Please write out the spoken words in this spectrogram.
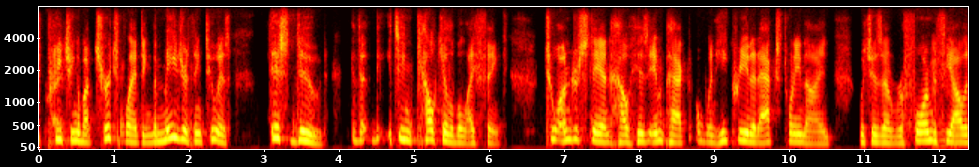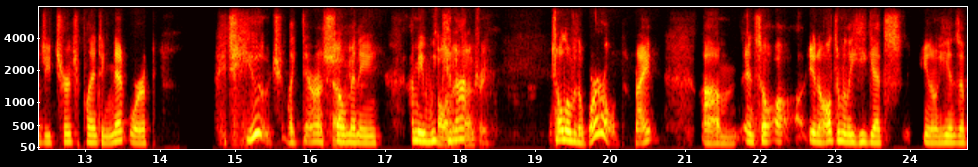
Right. preaching about church planting the major thing too is this dude the, the- it's incalculable i think to understand how his impact when he created acts 29 which is a reformed Mhm. theology church planting network it's huge like there are so Oh, yeah. many i mean we it's all over the cannot country it's all over the world right um and so uh, you know ultimately he gets you know he ends up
